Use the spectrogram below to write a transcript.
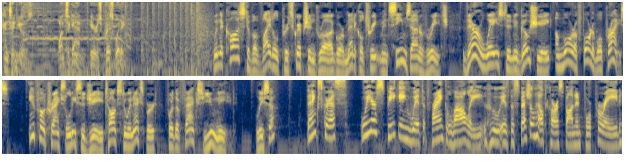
continues. Once again, here's Chris Whitting. When the cost of a vital prescription drug or medical treatment seems out of reach, there are ways to negotiate a more affordable price. InfoTrack's Lisa G talks to an expert for the facts you need. Lisa? Thanks, Chris. We are speaking with Frank Lalli, who is the special health correspondent for Parade,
